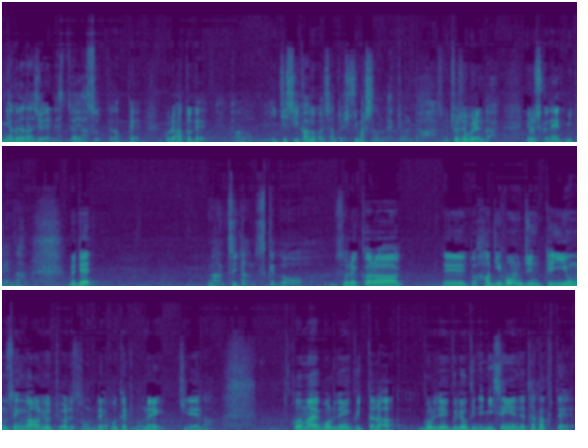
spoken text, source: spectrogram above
270円です。じゃあ、安ってなって、これ後で、あの、ETC カードからちゃんと引きましたので、って言われた。あ、そう、長女ブレンダー、よろしくね、みたいな。それで、まあ、着いたんですけど、それから、えっ、と、萩本陣っていい温泉があるよって言われてたんで、ホテルのね、綺麗な。この前ゴールデンウィーク行ったら、ゴールデンウィーク料金で2000円で高くて、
